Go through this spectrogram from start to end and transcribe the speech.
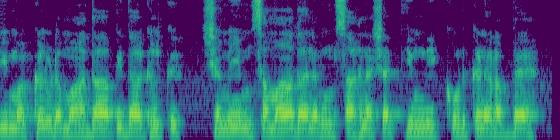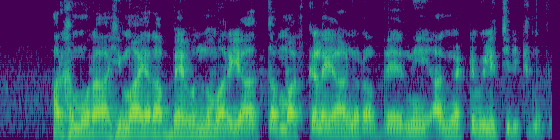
ഈ മക്കളുടെ മാതാപിതാക്കൾക്ക് ക്ഷമയും സമാധാനവും സഹനശക്തിയും നീ കൊടുക്കണേ റബ്ബെ. അർഹമുറാഹിമായ റബ്ബെ ഒന്നും അറിയാത്ത മക്കളെയാണ് റബ്ബെ നീ അങ്ങട്ട് വിളിച്ചിരിക്കുന്നത്.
